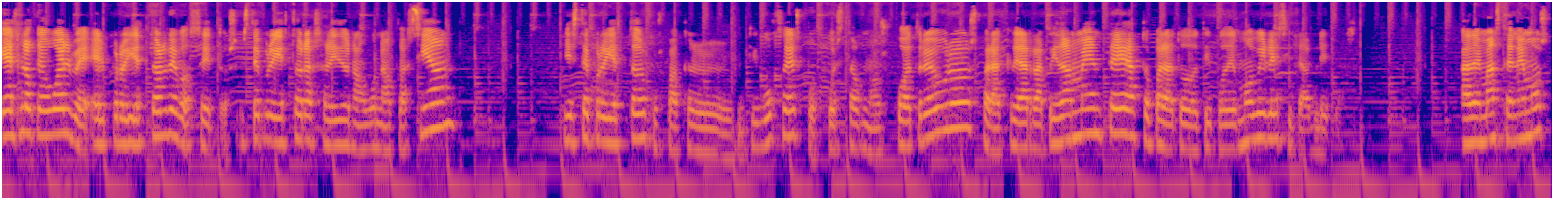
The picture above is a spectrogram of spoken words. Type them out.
¿Qué es lo que vuelve? El proyector de bocetos. Este proyector ha salido en alguna ocasión. Y este proyector, pues para que dibujes, pues cuesta unos 4 euros para crear rápidamente, apto para todo tipo de móviles y tabletas. Además tenemos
